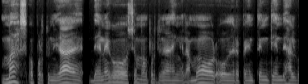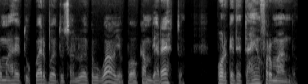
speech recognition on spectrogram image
más oportunidades de negocio, más oportunidades en el amor, o de repente entiendes algo más de tu cuerpo, de tu salud, de que, wow, yo puedo cambiar esto, porque te estás informando.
